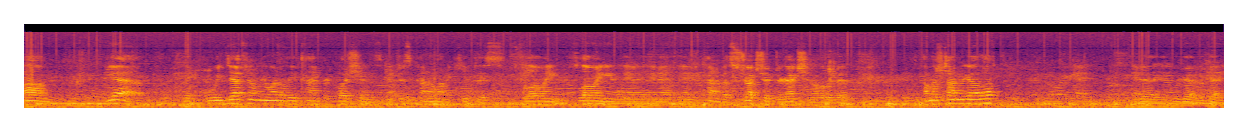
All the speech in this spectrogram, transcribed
Um, yeah, like, we definitely want to leave time for questions. We just kind of want to keep this flowing, flowing in, in, a, in kind of a structured direction a little bit. How much time we got left? Yeah, we're good. Okay.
